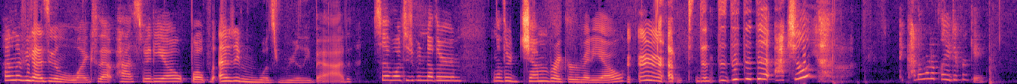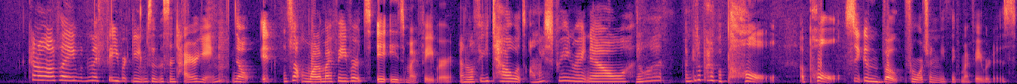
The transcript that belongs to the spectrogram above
I don't know if you guys even liked that past video. Well, the editing was really bad. So I wanted to do another another gem breaker video. Uh, actually, I kind of want to play a different game. I kind of want to play one of my favorite games in this entire game. No, it, it's not one of my favorites. It is my favorite. I don't know if you can tell what's on my screen right now. You know what? I'm going to put up a poll. A poll. So you can vote for which one you think my favorite is.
